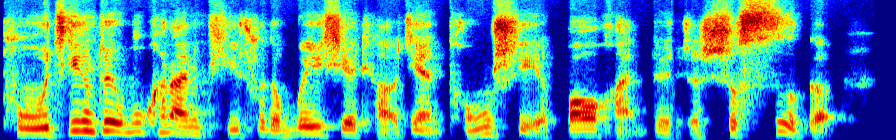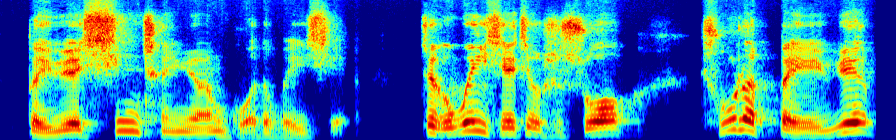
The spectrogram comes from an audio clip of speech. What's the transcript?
普京对乌克兰提出的威胁条件，同时也包含对这十四个北约新成员国的威胁。这个威胁就是说，除了北约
